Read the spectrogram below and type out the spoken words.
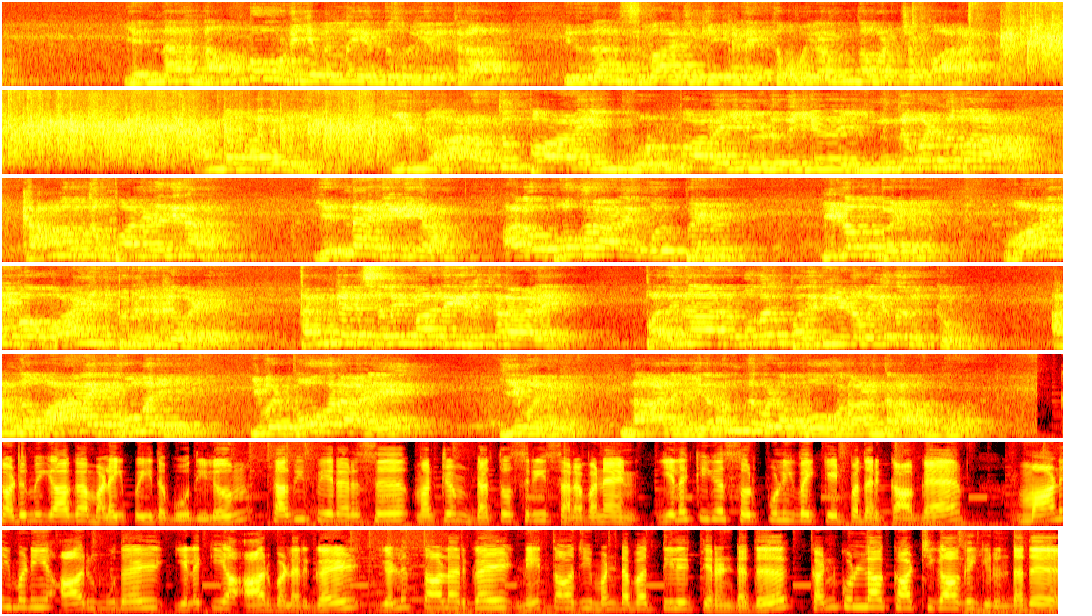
என்னால் நம்ப முடியவில்லை என்று சொல்லியிருக்கிறான் இதுதான் சிவாஜிக்கு கிடைத்த உயர்ந்தபட்ச பாராட்டு. அந்த மாதிரி இந்த அறத்துப்பாறையும் பொறுப்பாறையும் எழுதிய இந்த வள்ளுவரா காமத்துப்பால் எழுதினான் என்ன அடி அடிக்கிறான் அதோ போகிறாளே ஒரு பெண் இளம் பெண் வாலிப வாழிப்பு நிற்கவள் தங்க சிலை மாதிரி இருக்கிறாளே பதினாறு முதல் பதினேழு வயது இருக்கும். அந்த வாழை குமரி இவள் போகிறாளே இவள். நாளை இறந்து விட போகிறான்கிறான் வள்ளுவர் கடுமையாக மழை பெய்த போதிலும் கவி பேரரசு மற்றும் டத்தோஸ்ரீ சரவணன் இலக்கிய சொற்பொழிவை கேட்பதற்காக மாலை மணி ஆறு முதல் இலக்கிய ஆர்வலர்கள் எழுத்தாளர்கள் நேதாஜி மண்டபத்தில் திரண்டது கண்கொள்ளா காட்சியாக இருந்தது.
